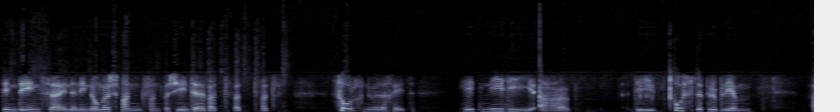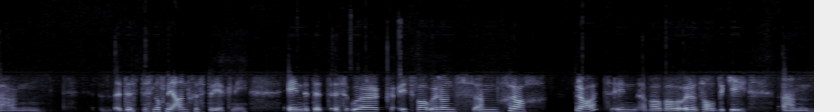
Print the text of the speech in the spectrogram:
tendense en in die nommers van van pasiënte wat wat wat sorg nodig het het nie die uh die poste probleem ehm um, dis dis nog nie aangespreek nie en dit dit is ook iets waaroor ons um, graag praat en waar waar ons al bietjie ehm um,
